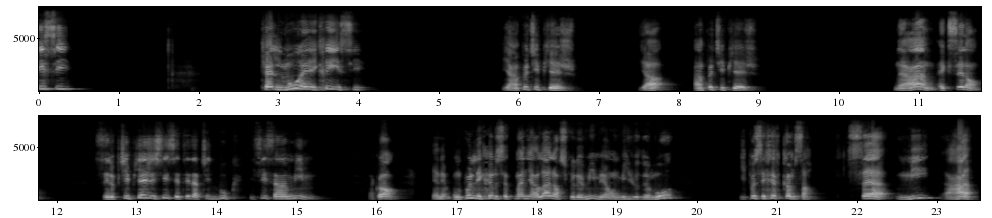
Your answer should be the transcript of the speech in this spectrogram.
Ici, quel mot est écrit ici? Il y a un petit piège. Il y a un petit piège. Naam, excellent. C'est le petit piège ici, c'était la petite boucle. Ici, c'est un mime. D'accord? On peut l'écrire de cette manière-là lorsque le mime est en milieu de mots. Il peut s'écrire comme ça. Sa, mi, a.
